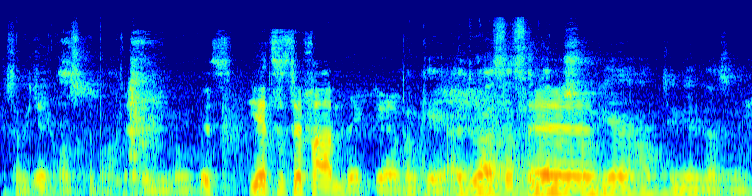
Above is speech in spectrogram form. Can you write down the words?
das habe ich jetzt, nicht rausgebracht, Entschuldigung. Jetzt, jetzt, ist der Faden weg, ja. Okay, also du hast das von äh, schon wieder optimieren lassen.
